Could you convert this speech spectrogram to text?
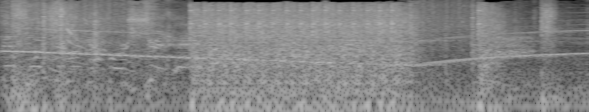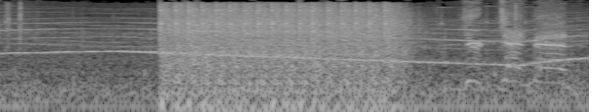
That's what you're looking for, shithead! You're dead, man!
